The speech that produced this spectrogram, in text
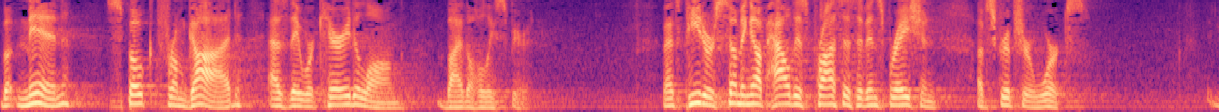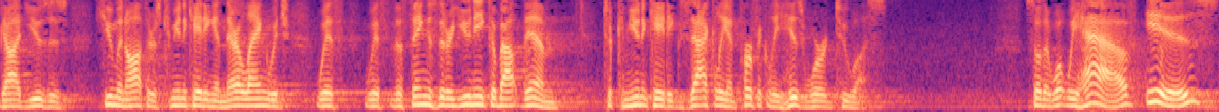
But men spoke from God as they were carried along by the Holy Spirit. That's Peter summing up how this process of inspiration of Scripture works. God uses human authors communicating in their language with, with the things that are unique about them to communicate exactly and perfectly His Word to us. So that what we have is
